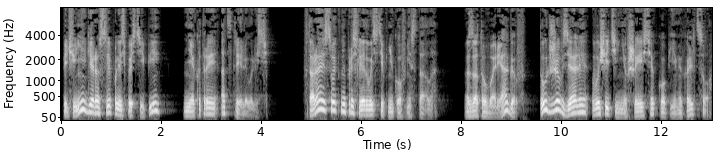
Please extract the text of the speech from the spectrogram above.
Печенеги рассыпались по степи, некоторые отстреливались. Вторая сотня преследовать степняков не стала. Зато варягов тут же взяли в ощетинившееся копьями кольцо.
